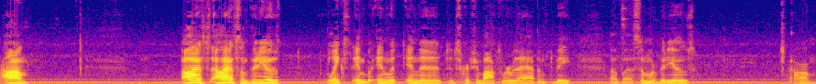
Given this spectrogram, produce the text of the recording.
Um, I'll have I'll have some videos links in in with in the description box wherever that happens to be of uh, similar videos. Um,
